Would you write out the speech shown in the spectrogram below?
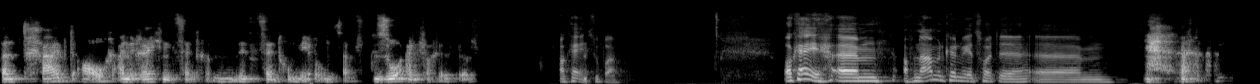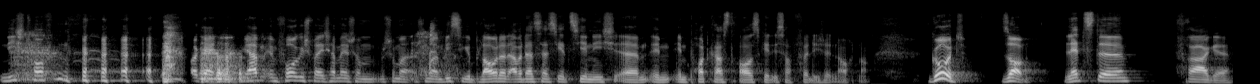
dann treibt auch ein Rechenzentrum Zentrum mehr Umsatz. So einfach ist das. Okay, super. Okay, ähm, auf Namen können wir jetzt heute ähm, nicht hoffen. okay, wir haben im Vorgespräch haben wir schon, schon, mal, schon mal ein bisschen geplaudert, aber dass das jetzt hier nicht ähm, im, im Podcast rausgeht, ist auch völlig in Ordnung. Gut, so, letzte Frage.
